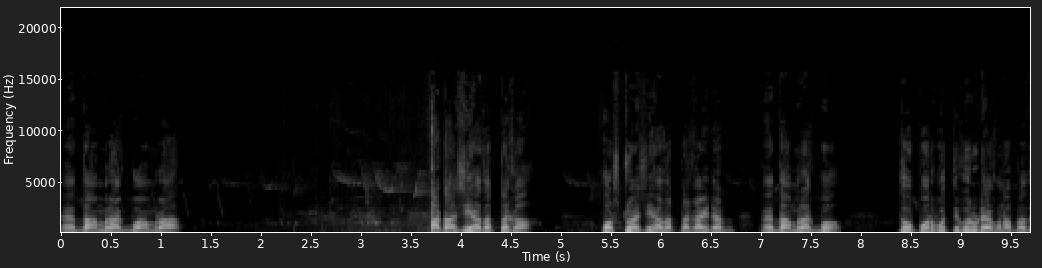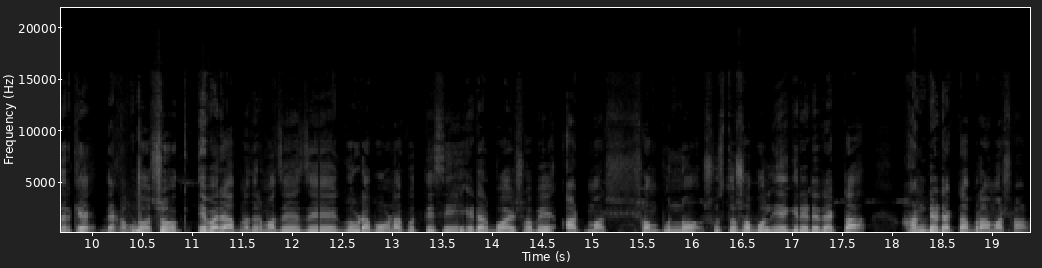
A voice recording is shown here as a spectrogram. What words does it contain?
আহ, দাম রাখব আমরা আটাশি হাজার টাকা অষ্টআশি হাজার টাকা এটার দাম রাখব। তো পরবর্তী গরুটা এখন আপনাদেরকে দেখাবো। দর্শক, এবারে আপনাদের মাঝে যে গরুটা বর্ণনা করতেছি, এটার বয়স হবে আট মাস। সম্পূর্ণ সুস্থ, সবল, এ গ্রেডের একটা, হান্ড্রেড একটা ব্রাহ্মা ষাঁড়।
